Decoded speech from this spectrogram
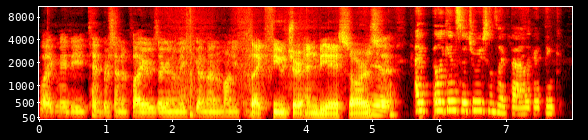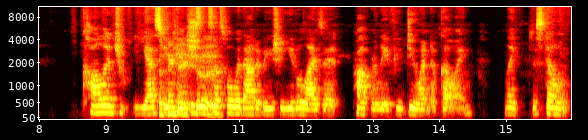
like maybe ten percent of players are gonna make a good amount of money. From. Like future NBA stars. yeah. I like in situations like that, like I think college, yes, I you can't be should. successful without it, but you should utilize it properly if you do end up going. Like just don't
